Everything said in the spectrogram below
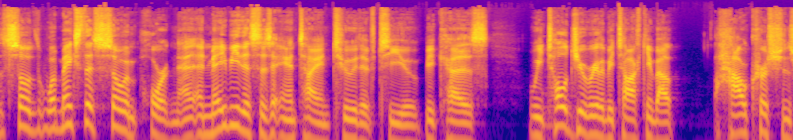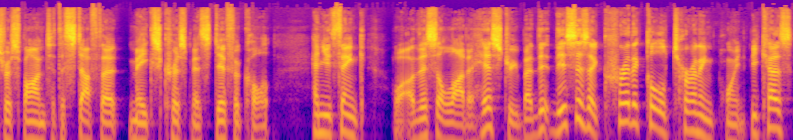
so what makes this so important, and maybe this is anti intuitive to you because we told you we're going to be talking about how Christians respond to the stuff that makes Christmas difficult. And you think, well, this is a lot of history, but th- this is a critical turning point because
